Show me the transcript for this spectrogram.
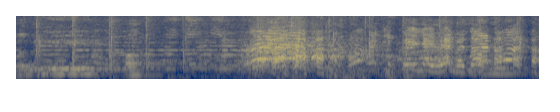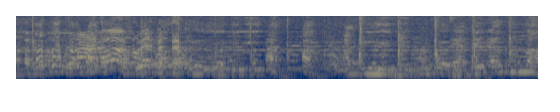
คนนี้บอกเป็นใหญ่เล่นมาเจ้าเล่นไปอันที่เห็นแสบเป็นแอมลา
